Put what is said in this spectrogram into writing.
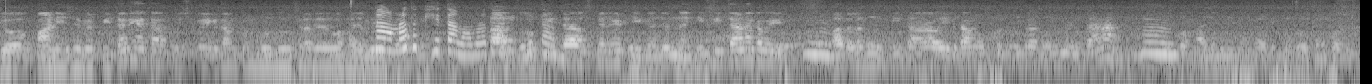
जो पानी से में पीता नहीं आता उसको एकदम तुम दूध दूसरा दे दो वो हजम না नहीं আমরা তো करता। খেতাম আমরা তো हाँ, আগে जो খেতাম पीता है उसके लिए ठीक है जो नहीं पीता है ना कभी हम्म। पतला दूध पीता है और एकदम उसको दूसरा दूध मिलता है ना হুম उसको हजम नहीं होता है दिक्कत होता है body में।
